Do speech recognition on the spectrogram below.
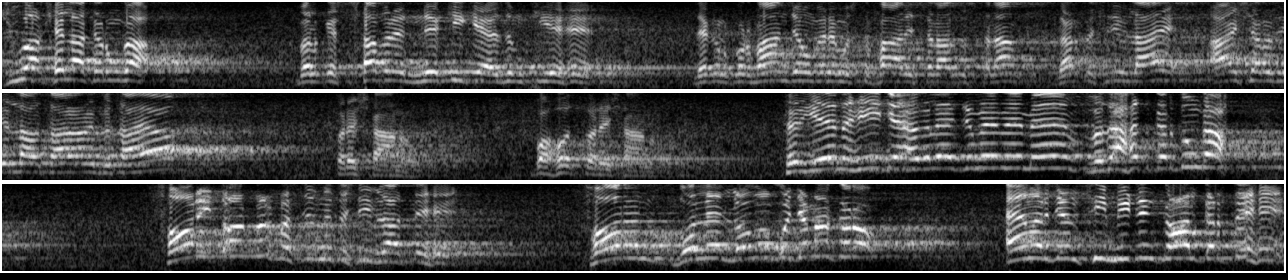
جوا کھیلا کروں گا؟ بلکہ سب نے نیکی کے عزم کیے ہیں۔ لیکن قربان جاؤں میرے مصطفیٰ علیہ السلاۃ السلام گھر تشریف لائے، عائشہ رضی اللہ تعالیٰ نے بتایا، پریشان ہو، بہت پریشان ہو۔ پھر یہ نہیں کہ اگلے جمعے میں میں وضاحت کر دوں گا۔ فوری طور پر مسجد میں تشریف لاتے ہیں۔ فوراً بولے، لوگوں کو جمع کرو۔ ایمرجنسی میٹنگ کال کرتے ہیں،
